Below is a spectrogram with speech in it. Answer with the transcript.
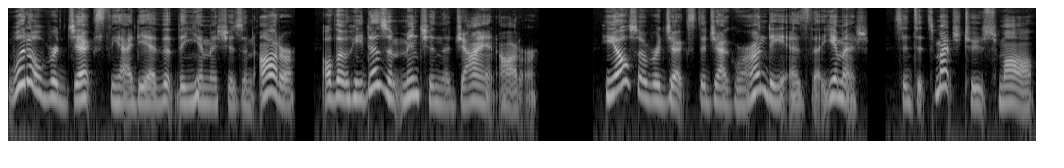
Whittall rejects the idea that the Yemish is an otter, although he doesn't mention the giant otter. He also rejects the jaguarundi as the Yemish, since it's much too small,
